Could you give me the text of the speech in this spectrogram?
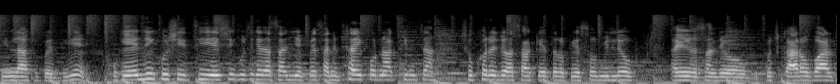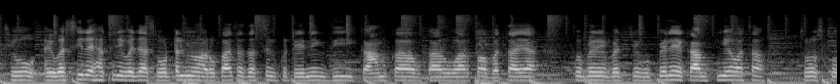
तीन लाख रुपए दिए। मूंखे एॾी ख़ुशी थी, एसी ख़ुशी करे असां पैसा ॾिठा ई कोन अखियुनि सां, शुक्र जो असांखे एतिरो पैसो असांजो कुझु कारोबार ऐं वसीले हक़ जी वजह से होटल में रुका था, दस दिन को ट्रेनिंग दी, काम का, कारोबार का बताया तो मेरे बच्चे को पहले काम किया हुआ था। थोड़ा उसको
